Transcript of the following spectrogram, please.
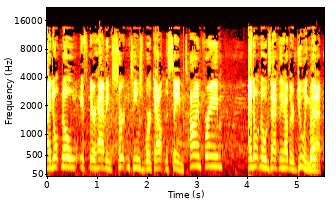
I don't know if they're having certain teams work out in the same time frame. I don't know exactly how they're doing But- that.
